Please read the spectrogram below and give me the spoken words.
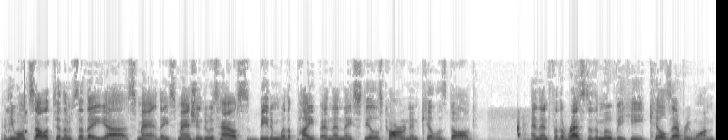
and he won't sell it to them. So they uh, smash they smash into his house, beat him with a pipe, and then they steal his car and then kill his dog. And then for the rest of the movie, he kills everyone.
